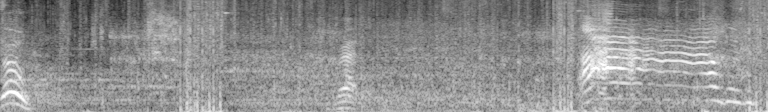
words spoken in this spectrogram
Yo! Rat. Ah! I'm gonna be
